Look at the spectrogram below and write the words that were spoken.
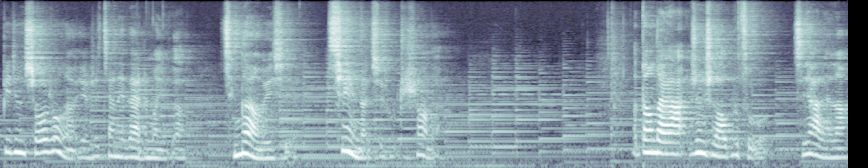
毕竟销售呢，也是建立在这么一个情感维系、信任的基础之上的。那当大家认识到不足，接下来呢，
